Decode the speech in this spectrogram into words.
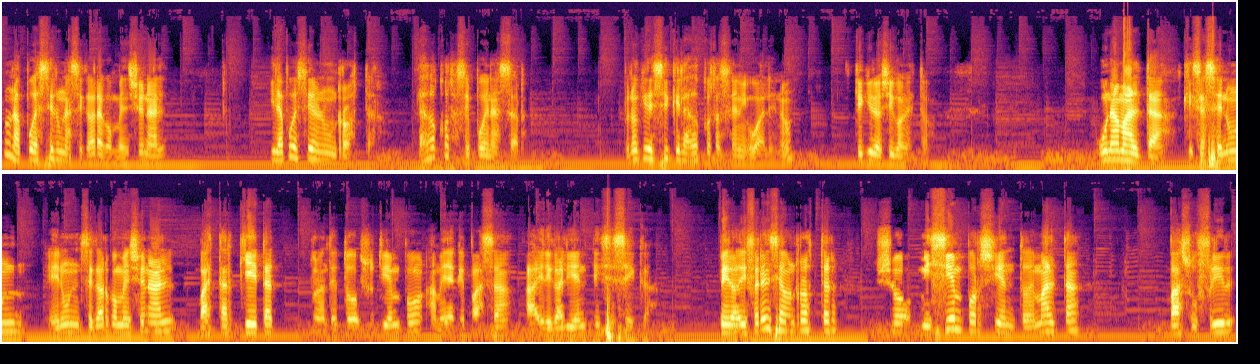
uno la puede hacer en una secadora convencional y la puede hacer en un roster. Las dos cosas se pueden hacer, pero no quiere decir que las dos cosas sean iguales, ¿no? ¿Qué quiero decir con esto? Una malta que se hace en un, en un secador convencional va a estar quieta durante todo su tiempo a medida que pasa aire caliente y se seca. Pero a diferencia de un roster, yo mi 100% de malta va a sufrir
